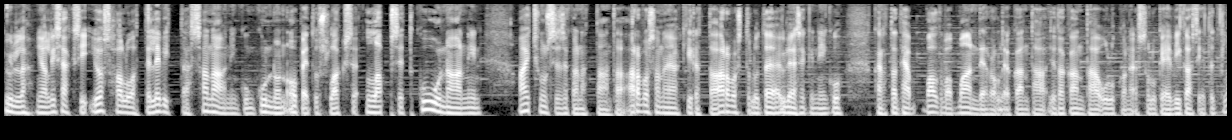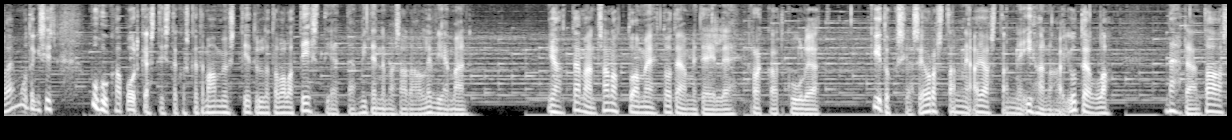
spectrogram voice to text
Kyllä, ja lisäksi jos haluatte levittää sanaa niin kuin kunnon opetuslapset kuunaan, niin iTunesissa kannattaa antaa arvosanoja, kirjoittaa arvosteluita ja yleensäkin niin kuin kannattaa tehdä valtava banderolli, jota kantaa, jota kantaa ulkona, jossa lukee vikasietotila. Ja muutenkin siis puhukaa podcastista, koska tämä on myös tietyllä tavalla testiä, että miten nämä saadaan leviämään. Ja tämän sanottua me toteamme teille, rakkaat kuulijat, kiitoksia seurastanne, ajastanne, ihanaa jutella. Nähdään taas,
